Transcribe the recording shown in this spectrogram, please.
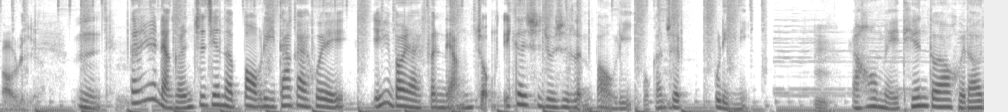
暴力啊。嗯，但因为两个人之间的暴力大概会言语暴力来分两种，一个是就是冷暴力，我干脆不理你，嗯，然后每天都要回到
